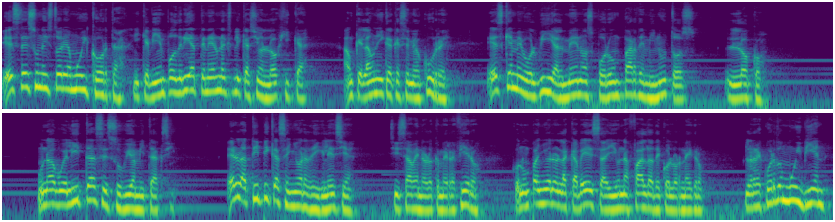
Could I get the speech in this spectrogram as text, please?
Esta es una historia muy corta y que bien podría tener una explicación lógica, aunque la única que se me ocurre es que me volví al menos por un par de minutos loco. Una abuelita se subió a mi taxi. Era la típica señora de iglesia, si saben a lo que me refiero, con un pañuelo en la cabeza y una falda de color negro. La recuerdo muy bien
